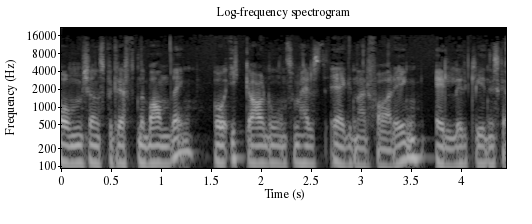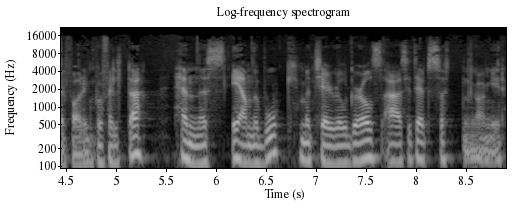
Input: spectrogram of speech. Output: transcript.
om kjønnsbekreftende behandling, og ikke har noen som helst egen erfaring eller klinisk erfaring på feltet. Hennes ene bok, 'Material Girls', er sitert 17 ganger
